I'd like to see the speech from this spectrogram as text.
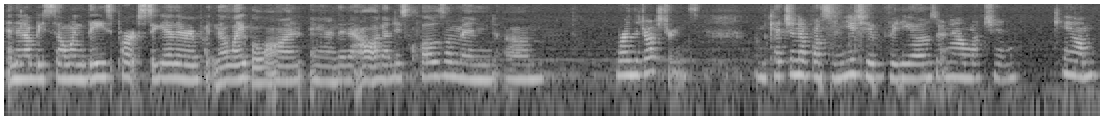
And then I'll be sewing these parts together and putting the label on. And then all I gotta do is close them and um, run the drawstrings. I'm catching up on some YouTube videos right now. I'm watching Kim,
